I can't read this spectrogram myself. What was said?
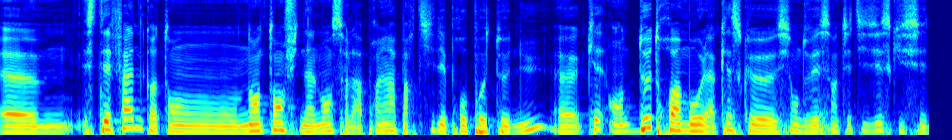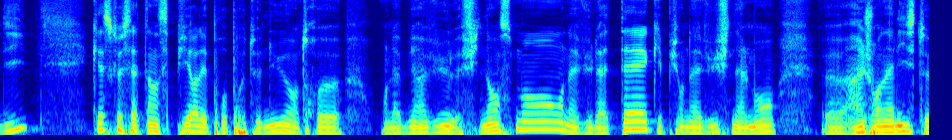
Euh, Stéphane, quand on entend finalement sur la première partie les propos tenus, euh, en deux trois mots là, qu'est-ce que si on devait synthétiser ce qui s'est dit, qu'est-ce que ça t'inspire les propos tenus entre, on a bien vu le financement, on a vu la tech, et puis on a vu finalement euh, un journaliste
